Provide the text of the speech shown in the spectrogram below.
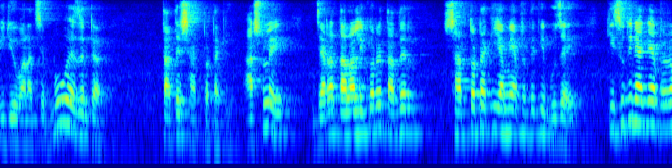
ভিডিও বানাচ্ছে, বহু এজেন্টার, তাদের স্বার্থটা কি? আসলে যারা দালালি করে, তাদের স্বার্থটা কি আমি আপনাদেরকে বুঝাই? কিছুদিন আগে আপনারা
